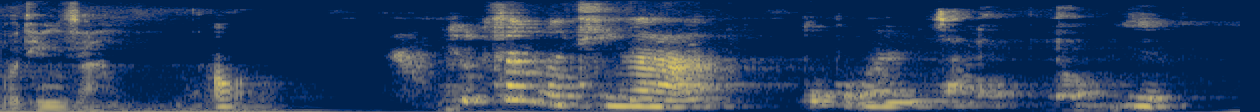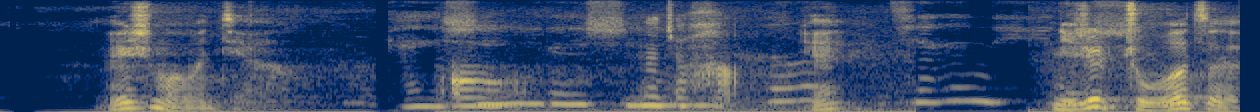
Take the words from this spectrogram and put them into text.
我听一下。哦，就这么听啊？都不问人家同不同意？没什么问题啊。哦，那就好。哎，你这镯子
